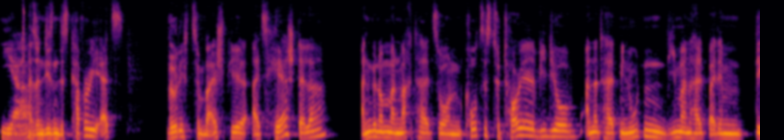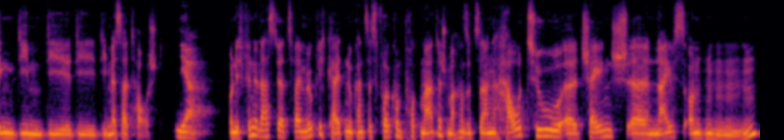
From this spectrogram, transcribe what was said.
ja. also in diesen Discovery-Ads, würde ich zum Beispiel als Hersteller, angenommen, man macht halt so ein kurzes Tutorial-Video, anderthalb Minuten, wie man halt bei dem Ding die, die, die, die Messer tauscht. Ja. Und ich finde, da hast du ja zwei Möglichkeiten. Du kannst es vollkommen pragmatisch machen, sozusagen how to uh, change uh, knives on. Hm, hm, hm.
